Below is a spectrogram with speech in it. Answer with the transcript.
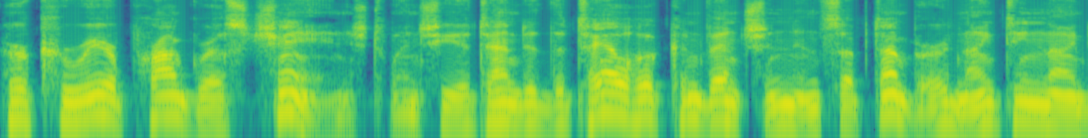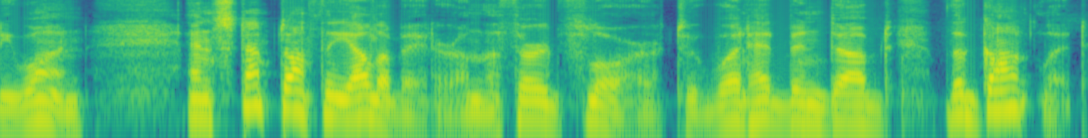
Her career progress changed when she attended the Tailhook Convention in September 1991 and stepped off the elevator on the third floor to what had been dubbed the Gauntlet,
